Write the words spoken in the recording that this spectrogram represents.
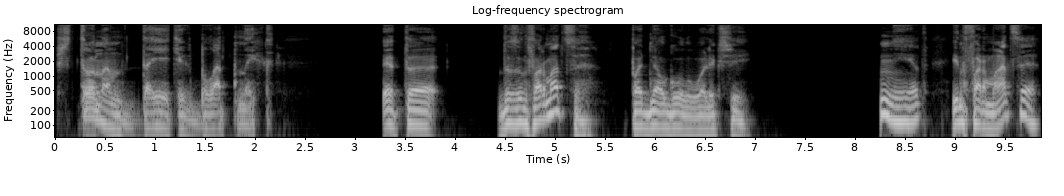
«Что нам до этих блатных?» «Это дезинформация?» — поднял голову Алексей. «Нет, информация»,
